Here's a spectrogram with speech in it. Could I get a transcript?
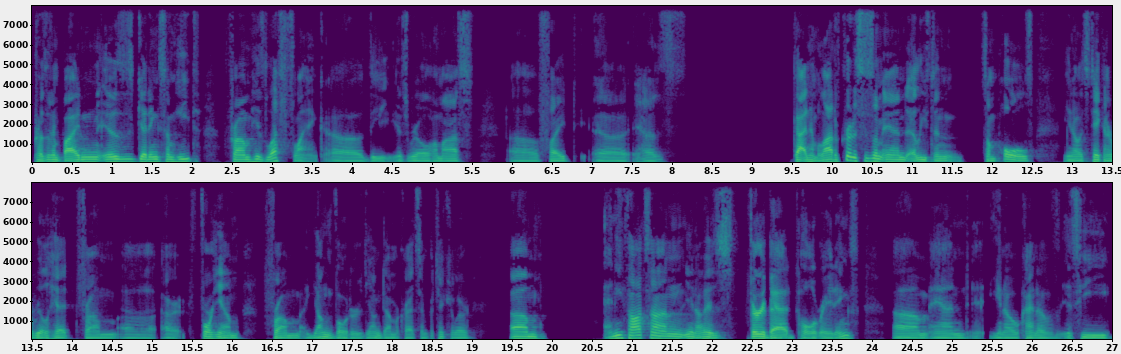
President Biden is getting some heat from his left flank. Uh, the Israel Hamas uh, fight uh, has gotten him a lot of criticism, and at least in some polls, you know, it's taken a real hit from uh, or for him from young voters, young Democrats in particular. Um, any thoughts on you know his very bad poll ratings, um, and you know, kind of is he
